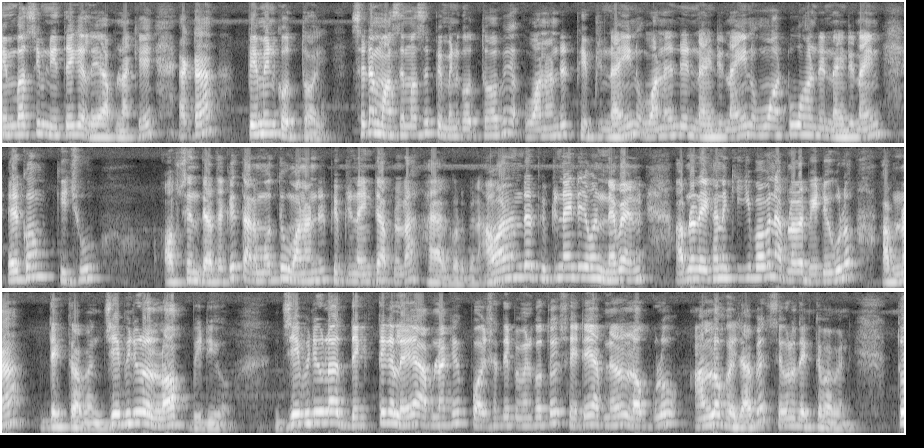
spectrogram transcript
মেম্বারশিপ নিতে গেলে আপনাকে একটা পেমেন্ট করতে হয়। সেটা মাসে মাসে পেমেন্ট করতে হবে। One hundred fifty nine one hundred ninety nine two hundred ninety nine এরকম কিছু অপশান দেওয়া থাকে। তার মধ্যে ওয়ান হান্ড্রেড ফিফটি নাইনটা আপনারা হায়ার করবেন। ওয়ান হান্ড্রেড ফিফটি নাইনটা যখন নেবেন, আপনারা এখানে কী কী পাবেন? আপনারা ভিডিওগুলো আপনারা দেখতে পাবেন। যে ভিডিওগুলো লক ভিডিও যে ভিডিওগুলো দেখতে গেলে আপনাকে পয়সা দিয়ে পেমেন্ট করতে হয়, সেটাই আপনারা লকগুলো আনলক হয়ে যাবে, সেগুলো দেখতে পাবেন। তো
